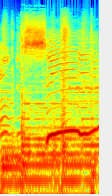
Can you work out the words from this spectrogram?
came to see.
